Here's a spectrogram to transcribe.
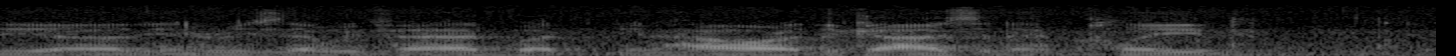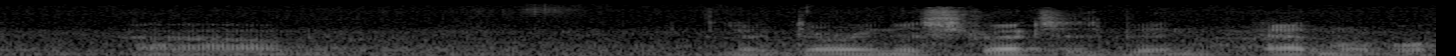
the, uh, the injuries that we've had, but you know how are the guys that have played um, you know, during this stretch has been admirable.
